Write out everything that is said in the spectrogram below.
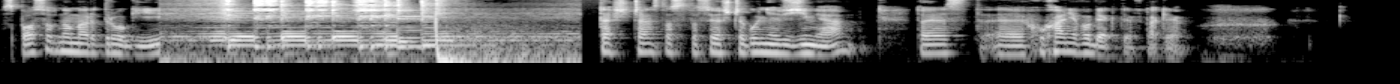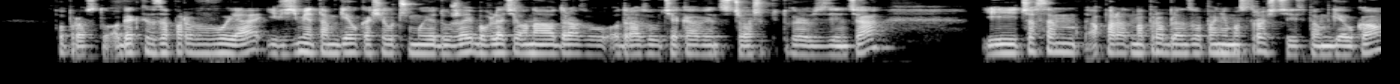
Sposób numer drugi też często stosuję, szczególnie w zimie, to jest e, chuchanie w obiektyw, takie. Po prostu. Obiektyw zaparowuje i w zimie ta mgiełka się utrzymuje dłużej, bo w lecie ona od razu, od razu ucieka, więc trzeba szybko robić zdjęcia. I czasem aparat ma problem z łapaniem ostrości z tą mgiełką,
